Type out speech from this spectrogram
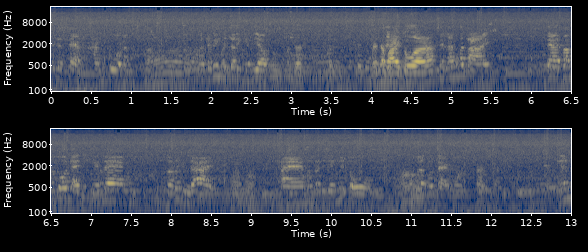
มันจะแสบคันตัวมันอ่ามันจะวิ่งขึ้นตลิ่งอย่างเดียว มันจะมันไม่สบายตัวนะเสร็จแล้วมันก็ตาย แต่บางตัวไหนที่แข็งแรงมันก็อยู่ได้อ่าฮะแต่มันก็จะยังไม่โตอ่าเพื่อนมันแตกหมดใช่ใช่นั้น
